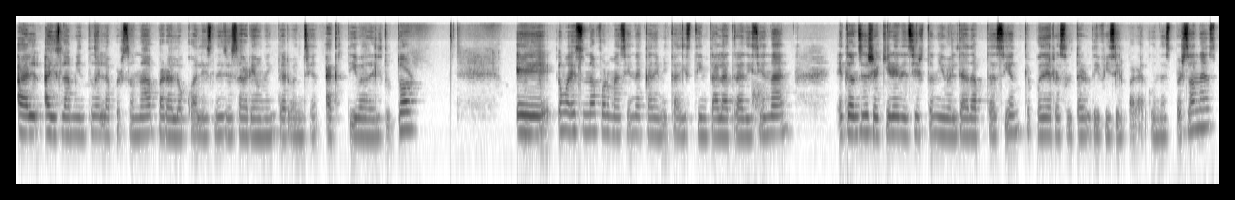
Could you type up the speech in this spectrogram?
al aislamiento de la persona, para lo cual es necesaria una intervención activa del tutor. Eh, es una formación académica distinta a la tradicional, entonces requiere de cierto nivel de adaptación que puede resultar difícil para algunas personas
